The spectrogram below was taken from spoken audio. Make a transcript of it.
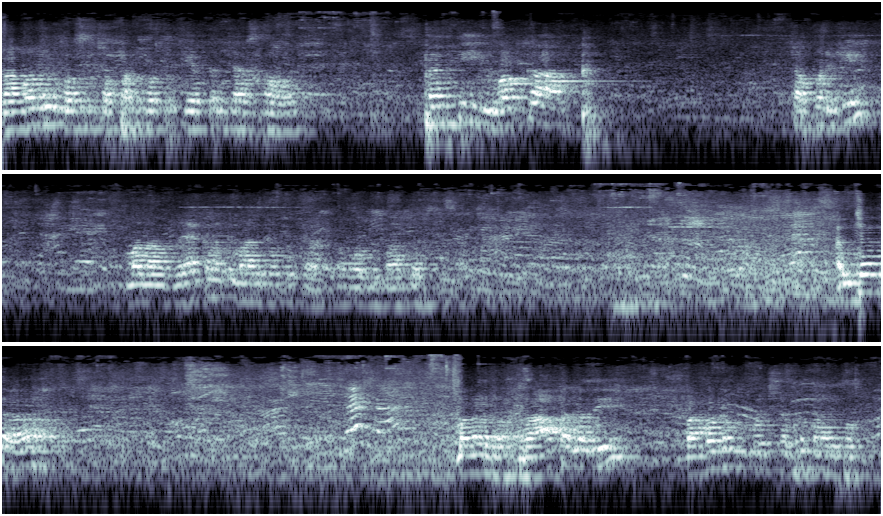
భగవంతుని కోసం చప్పట్లు కొట్టు కీర్తన చేస్తాము ప్రతి ఒక్క చప్పటికి మన వేకలకి మారిపోతుంది భగవంతుడు మార్చేస్తుంది అంచేత మన రాత అన్నది భగవంతుడికి వచ్చినప్పుడు మారిపోతుంది.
